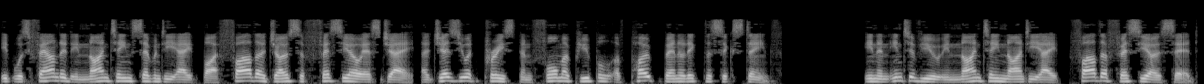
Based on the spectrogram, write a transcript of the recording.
It was founded in 1978 by Father Joseph Fessio S.J., a Jesuit priest and former pupil of Pope Benedict XVI. In an interview in 1998, Father Fessio said,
